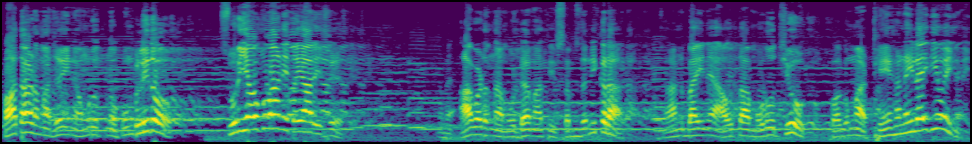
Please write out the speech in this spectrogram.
પાતાળમાં જઈને અમૃતનો કુંભ લીધો. સૂર્ય ઉગવાની તૈયારી છે. અને આવડના મોઢામાંથી શબ્દ નીકળ્યા. જાનબાઈને આવતા મોડું થયું. પગમાં ઠેહ નહીં લાગી હોય ને.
